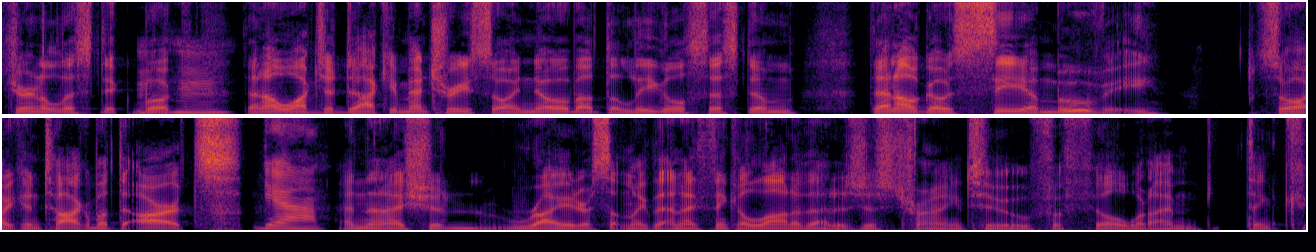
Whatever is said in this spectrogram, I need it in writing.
journalistic book. Mm-hmm. Then I'll watch a documentary, so I know about the legal system. Then I'll go see a movie, so I can talk about the arts. Yeah. And then I should write or something like that. And I think a lot of that is just trying to fulfill what I think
